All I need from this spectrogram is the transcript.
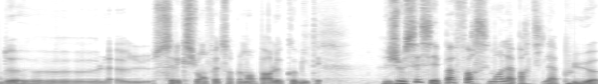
de euh, sélection en fait simplement par le comité. Je sais, c'est pas forcément la partie la plus euh,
